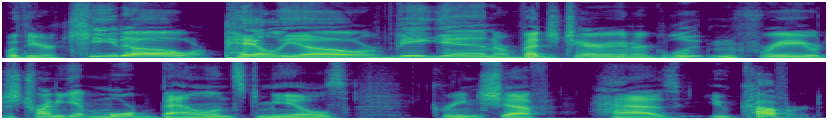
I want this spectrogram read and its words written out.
Whether you're keto or paleo or vegan or vegetarian or gluten free or just trying to get more balanced meals, Green Chef has you covered.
